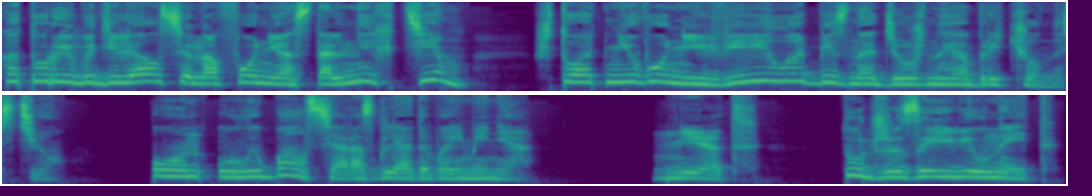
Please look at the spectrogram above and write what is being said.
который выделялся на фоне остальных тем, что от него не веяло безнадежной обреченностью. Он улыбался, разглядывая меня. «Нет», — тут же заявил Нейт.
